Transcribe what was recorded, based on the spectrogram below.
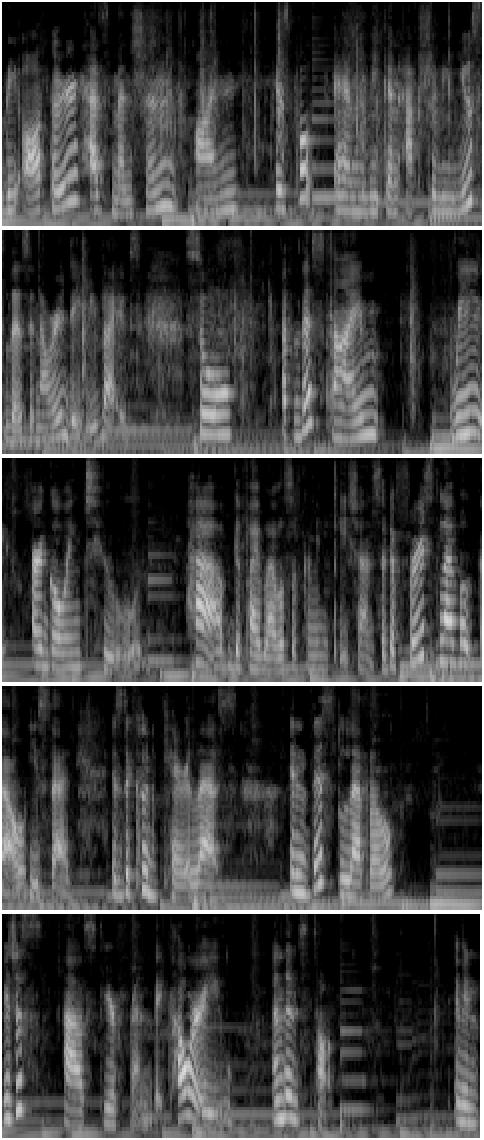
the author has mentioned on his book, and we can actually use this in our daily lives. So, at this time, we are going to have the five levels of communication. So the first level, though, he said, is the could care less. In this level, you just ask your friend, like, how are you? And then stop. I mean,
